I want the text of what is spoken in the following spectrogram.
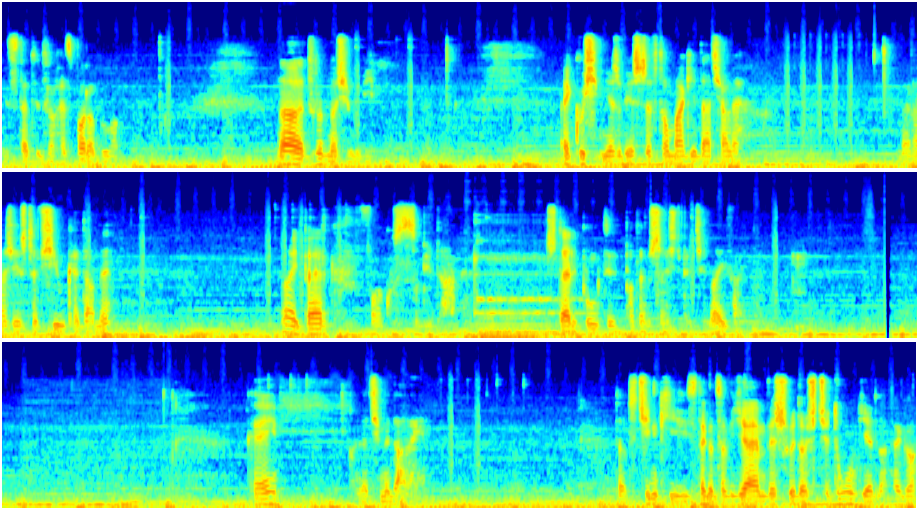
niestety trochę sporo było. No ale trudno się mówi. Ej, kusi mnie, żeby jeszcze w tą magię dać, ale na razie jeszcze w siłkę damy. No i perk, fokus sobie damy. 4 punkty, potem 6 będzie, no i fajnie. Okej, lecimy dalej. Te odcinki, z tego co widziałem, wyszły dość długie, dlatego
